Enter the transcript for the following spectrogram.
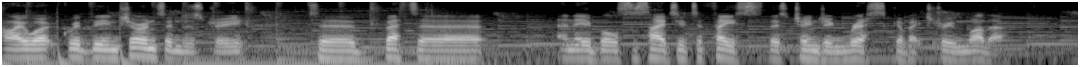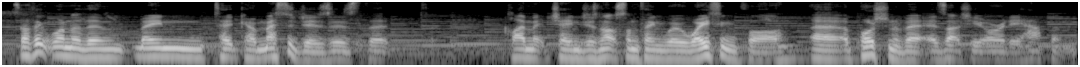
How I work with the insurance industry to better enable society to face this changing risk of extreme weather. So I think one of the main take-home messages is that climate change is not something we're waiting for. Uh, a portion of it has actually already happened.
